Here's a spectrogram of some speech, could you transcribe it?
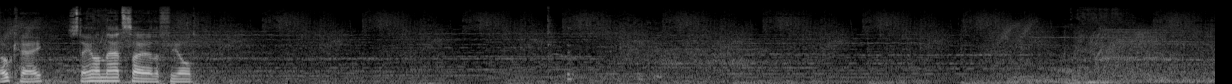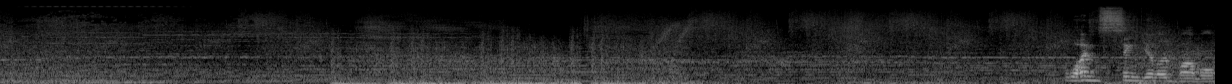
Okay, stay on that side of the field. One singular bubble.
